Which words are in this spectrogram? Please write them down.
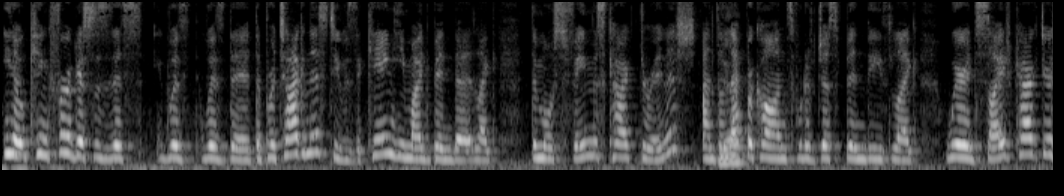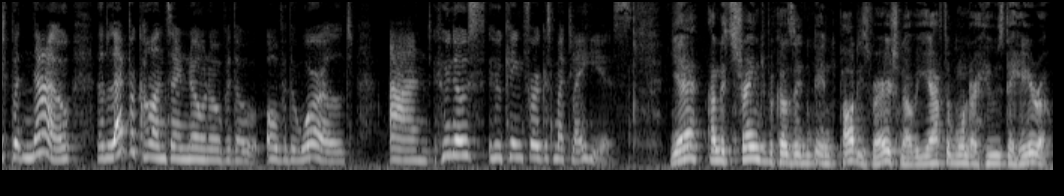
you know, King Fergus was this was was the the protagonist. He was the king. He might have been the like the most famous character in it, and the Yeah. leprechauns would have just been these like weird side characters. But now the leprechauns are known over the over the world, and who knows who King Fergus MacLeahy is? Yeah, and it's strange because in, in Paddy's version of it, you have to wonder who's the hero.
